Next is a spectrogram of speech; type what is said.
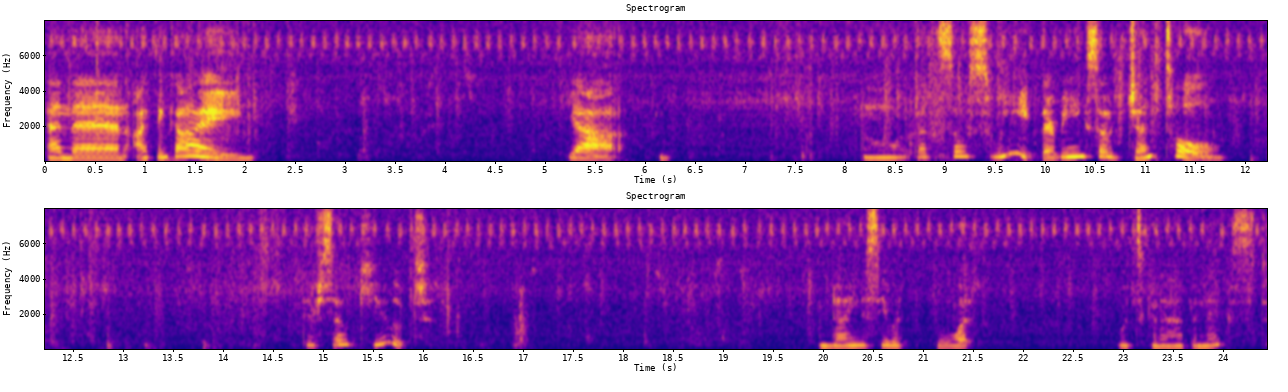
And then I think I... Yeah, Oh, that's so sweet. They're being so gentle. They're so cute. I'm dying to see what what what's gonna happen next.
